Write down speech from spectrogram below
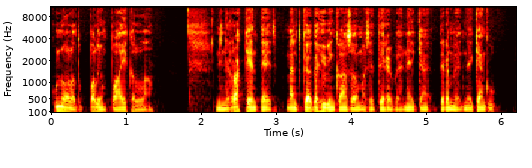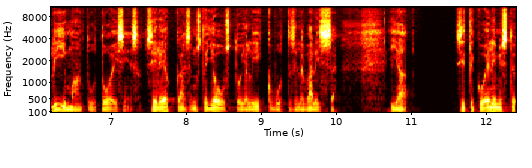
kun on oltu paljon paikallaan, niin ne rakenteet, mä nyt käytän hyvin kansainvälisiä tervejä, ne ikään, termejä, ne ikään kuin liimaantuu toisiinsa. Siellä ei olekaan semmoista joustoa ja liikkuvuutta siellä välissä. Ja sitten kun elimistö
